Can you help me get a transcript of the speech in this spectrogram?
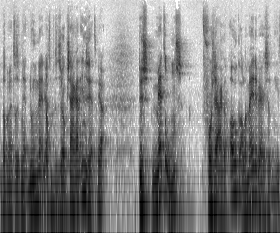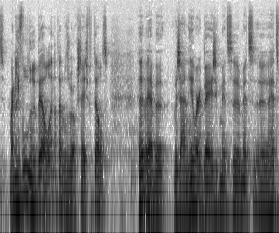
dat moment dat ik net noemde en dat we het dus ook zijn gaan inzetten. Ja. Dus met ons voorzagen ook alle medewerkers dat niet, maar die voelden het wel en dat hebben we ze ook steeds verteld. We, hebben, we zijn heel erg bezig met, eh, met eh, het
